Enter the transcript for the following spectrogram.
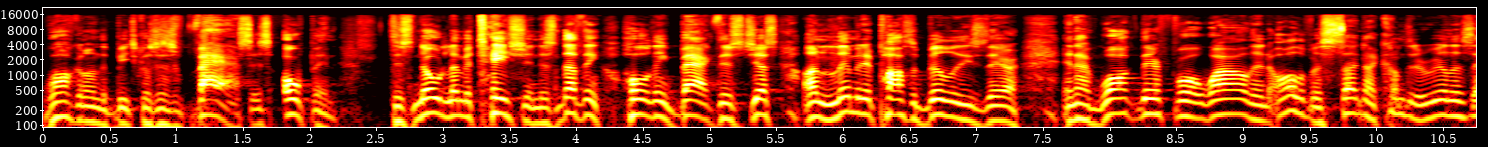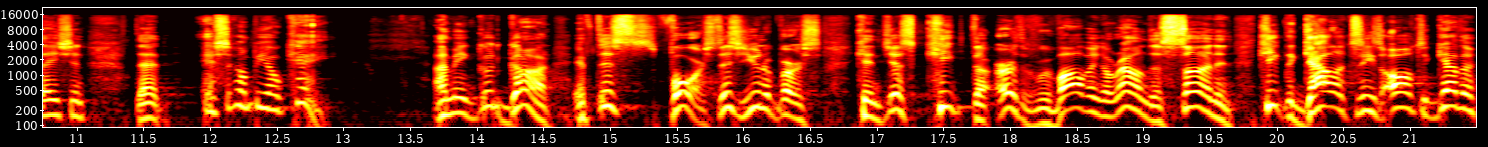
walk on the beach because it's vast, it's open. There's no limitation. There's nothing holding back. There's just unlimited possibilities there. And I walked there for a while, and all of a sudden I come to the realization that it's going to be okay. I mean, good God, if this force, this universe can just keep the earth revolving around the sun and keep the galaxies all together,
